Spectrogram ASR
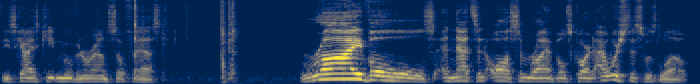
These guys keep moving around so fast. Rivals. And that's an awesome Rivals card. I wish this was low.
